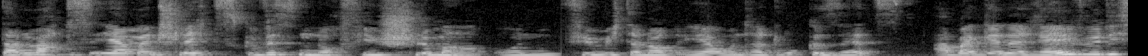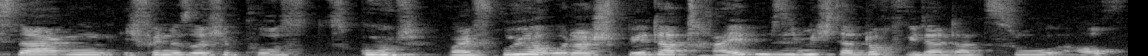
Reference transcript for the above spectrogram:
dann macht es eher mein schlechtes Gewissen noch viel schlimmer und fühle mich dann auch eher unter Druck gesetzt. Aber generell würde ich sagen, ich finde solche Posts gut, weil früher oder später treiben sie mich dann doch wieder dazu, auch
